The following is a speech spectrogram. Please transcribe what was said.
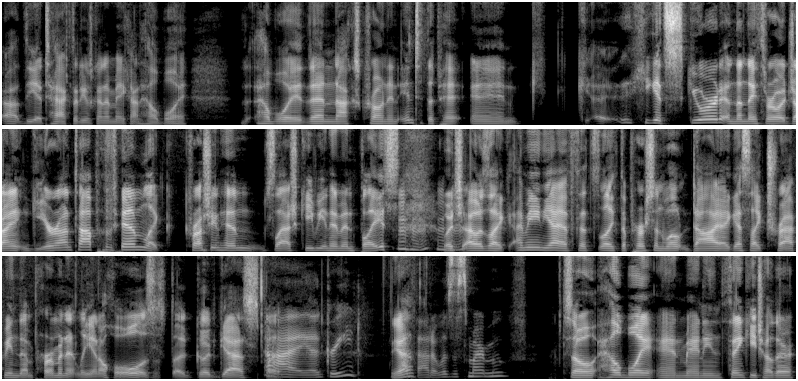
uh, the attack that he was going to make on Hellboy. Hellboy then knocks Kroenen into the pit and he gets skewered and then they throw a giant gear on top of him like crushing him slash keeping him in place which i was like i mean yeah if that's like the person won't die i guess like trapping them permanently in a hole is a good guess but I agreed. Yeah. I thought it was a smart move. so hellboy and manning thank each other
